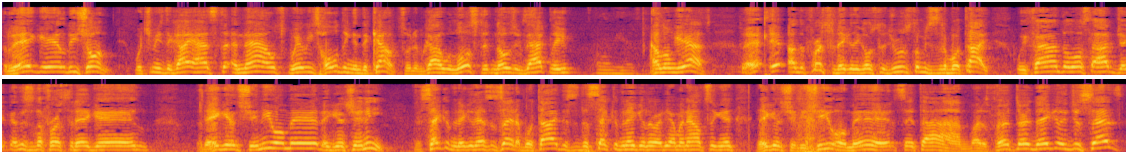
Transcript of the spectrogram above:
Regel Rishon, which means the guy has to announce where he's holding in the count. So the guy who lost it knows exactly how long he has. So, eh, eh, on the first regel, he goes to Jerusalem, he says, Rabotai, we found the lost object, and this is the first regel. Regel Sheni Omer, Regel Sheni. The second regel has to say, Rabotai, this is the second regel already, I'm announcing it. Regel Shelishi Omer Setam. But the third, third he just says,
